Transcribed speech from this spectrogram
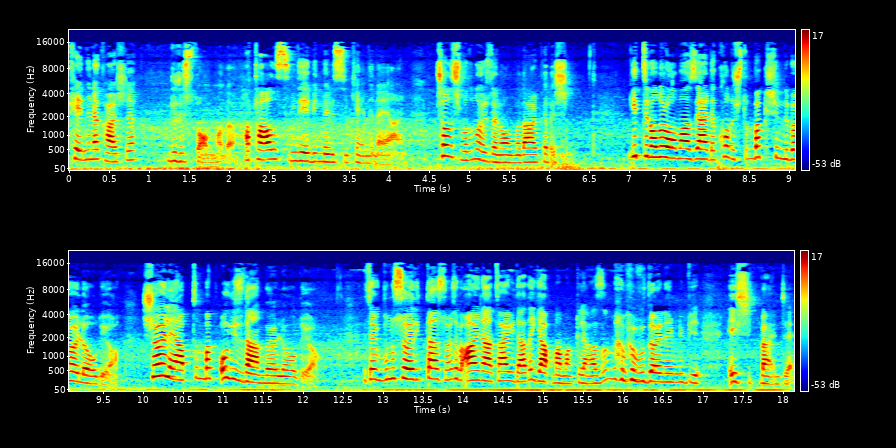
kendine karşı dürüst olmalı. Hatalısın diyebilmelisin kendine yani. Çalışmadın o yüzden olmadı arkadaşım. Gittin olur olmaz yerde konuştun bak şimdi böyle oluyor. Şöyle yaptım bak o yüzden böyle oluyor. E tabi bunu söyledikten sonra tabi aynı hatayı bir daha da yapmamak lazım. Bu da önemli bir eşik bence.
